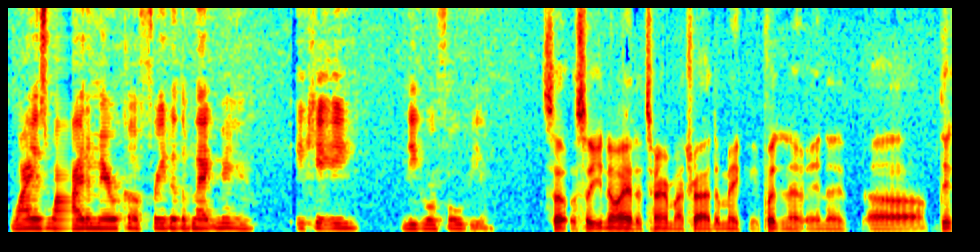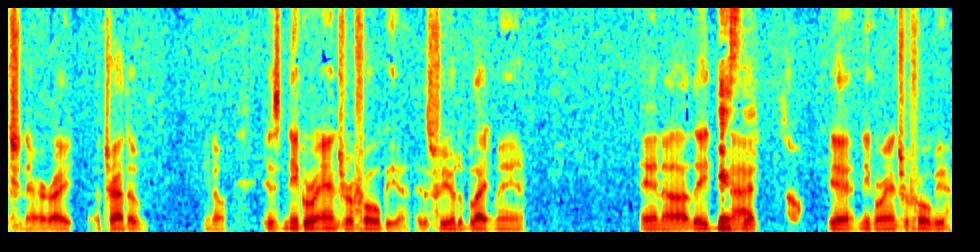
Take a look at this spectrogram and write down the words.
Why is white America afraid of the black man? AKA Negrophobia. So, so you know, I had a term I tried to make put in a in a uh, dictionary, right? I tried to, you know, it's Negro androphobia, is fear of the black man, and uh, they That's denied. it. So, yeah, Negro androphobia,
